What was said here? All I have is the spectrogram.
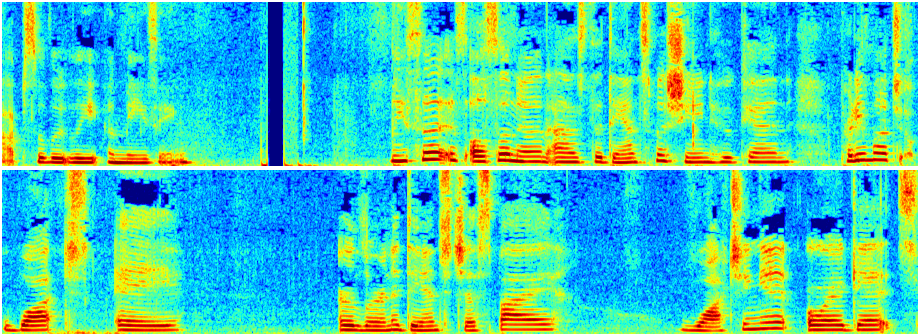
absolutely amazing. Lisa is also known as the dance machine who can pretty much watch a or learn a dance just by watching it or get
